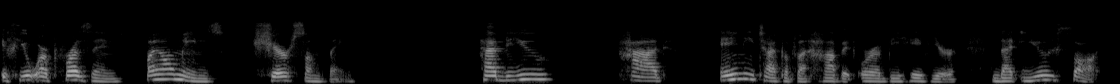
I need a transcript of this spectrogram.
If you are present, by all means, share something. Have you had any type of a habit or a behavior that you thought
